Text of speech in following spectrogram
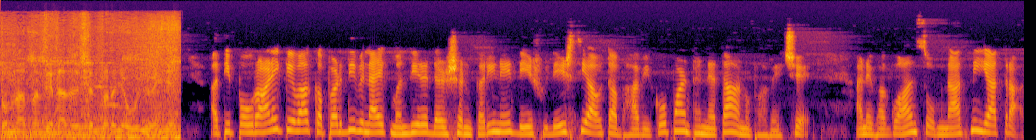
સોમનાથ મંદિરના દર્શન પર જવું જોઈએ. અતિ પૌરાણિક એવા કપરદી વિનાયક મંદિરે દર્શન કરીને દેશ વિદેશથી આવતા ભાવિકો પણ ધન્યતા અનુભવે છે અને ભગવાન સોમનાથની યાત્રા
